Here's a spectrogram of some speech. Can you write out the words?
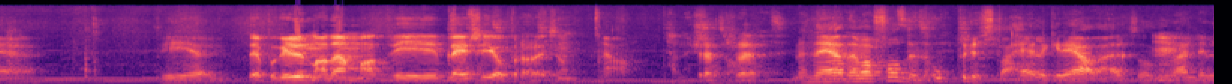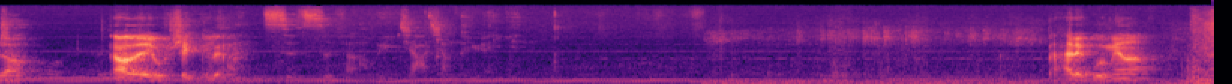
er vi, Det er på grunn av dem at vi ble skihoppere, liksom. Ja. Rett og slett. Men det, de har fått en opprusta hele greia der. Sånn Mm. veldig bra. Ja, det er gjort skikkelig. Det her er gode minner.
